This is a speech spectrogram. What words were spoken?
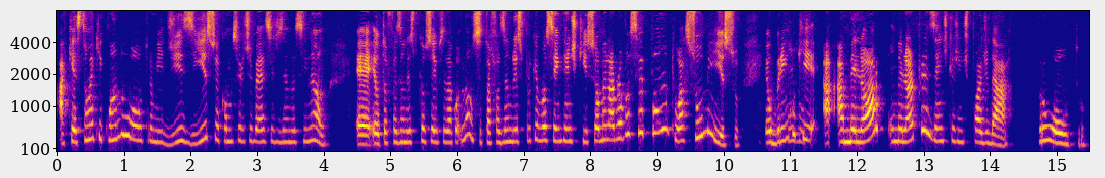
A questão é que quando o outro me diz isso, é como se ele estivesse dizendo assim, não, é, eu tô fazendo isso porque eu sei que você tá. Não, você tá fazendo isso porque você entende que isso é o melhor para você, ponto. Assume isso. Eu brinco uhum. que a, a, melhor, o melhor presente que a gente pode dar para o outro,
